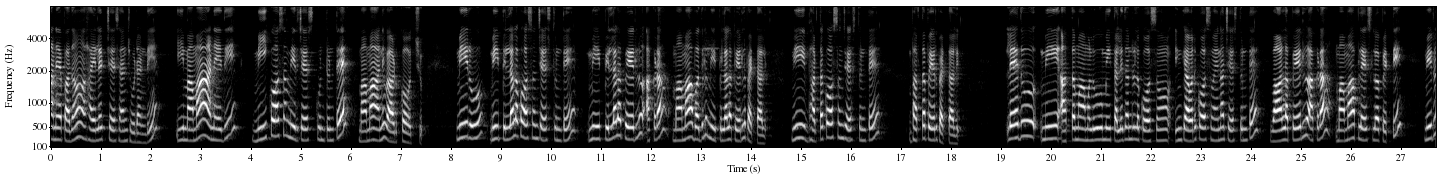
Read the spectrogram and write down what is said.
అనే పదం హైలైట్ చేశాను చూడండి ఈ మమ అనేది మీకోసం మీరు చేసుకుంటుంటే మమ అని వాడుకోవచ్చు మీరు మీ పిల్లల కోసం చేస్తుంటే మీ పిల్లల పేర్లు అక్కడ మమ బదులు మీ పిల్లల పేర్లు పెట్టాలి మీ భర్త కోసం చేస్తుంటే భర్త పేరు పెట్టాలి. లేదు మీ అత్తమామలు మీ తల్లిదండ్రుల కోసం ఇంకెవరి కోసమైనా చేస్తుంటే వాళ్ళ పేర్లు అక్కడ మమా ప్లేస్లో పెట్టి మీరు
